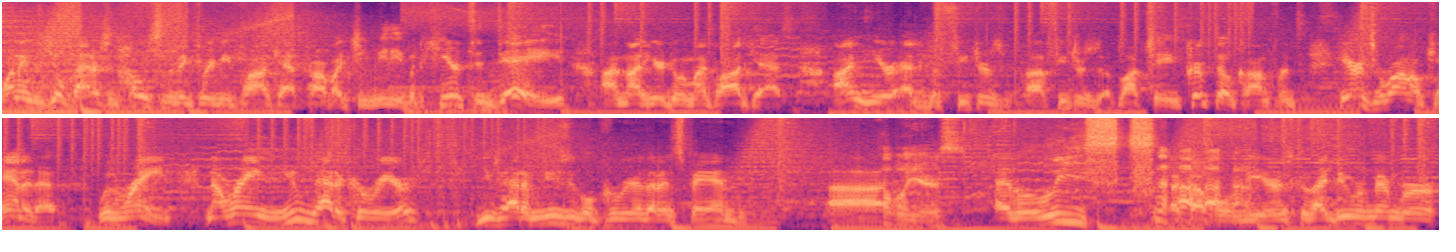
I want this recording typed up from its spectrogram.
My name is Gil Patterson, host of the Big Three Me podcast, powered by G Media. But here today, I'm not here doing my podcast. I'm here at the Futures uh, Futures Blockchain Crypto Conference here in Toronto, Canada, with Raine. Now, Raine, you've had a career. You've had a musical career that has spanned a couple of years. at least a couple of years because I do remember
